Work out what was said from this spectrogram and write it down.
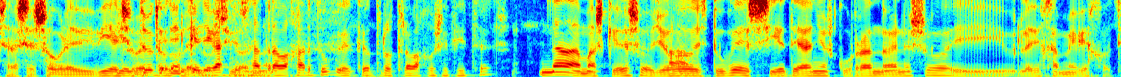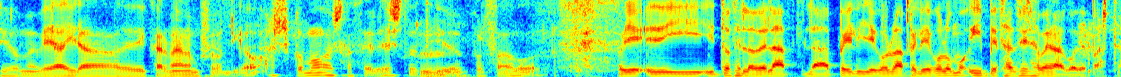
O sea, se sobrevivía y, ¿Y sobre tú, todo en la qué llegaste ilusión, a ¿no? trabajar tú? ¿Qué, qué otros trabajos hiciste? Nada más que eso. Yo Ah. estuve siete años currando en eso y le dije a mi viejo, tío, me voy a ir a dedicarme a la música. Dios, ¿cómo vas a hacer esto, tío? Mm. Por favor. Oye, y entonces lo de la, la peli, llegó la peli de Colomo y empezasteis a ver algo de pasta.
